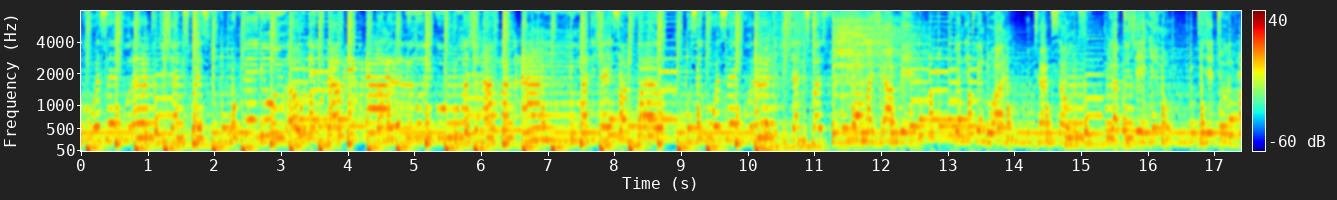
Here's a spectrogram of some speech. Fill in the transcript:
usiku wese kurara tichishandiswa isu upenyu uyu haudi kuda vamwe vedu muri kupfuma zvonao matishaisa mufaro usiku wese kurara tichishandiswa isu iva mashambe 2021 kudark sounds ikapdije ino dije tondi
